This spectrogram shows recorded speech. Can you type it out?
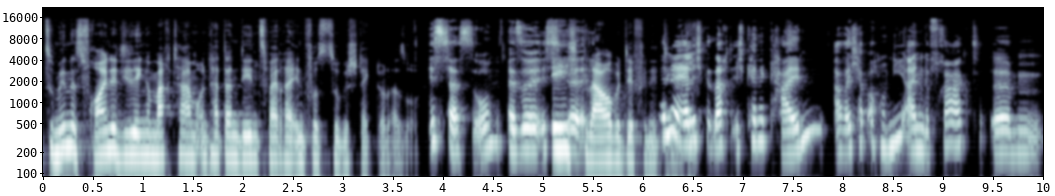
zumindest Freunde, die den gemacht haben und hat dann denen zwei, drei Infos zugesteckt oder so. Ist das so? Also ich, ich äh, glaube definitiv. Ich kenne ehrlich gesagt, ich kenne keinen, aber ich habe auch noch nie einen gefragt, ähm,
